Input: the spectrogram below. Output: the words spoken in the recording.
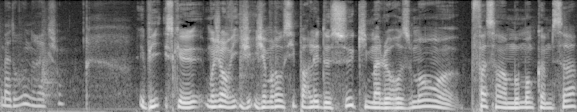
Badrou, une réaction? Et puis, ce que moi j'ai envie, j'ai- j'aimerais aussi parler de ceux qui malheureusement, euh, face à un moment comme ça,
